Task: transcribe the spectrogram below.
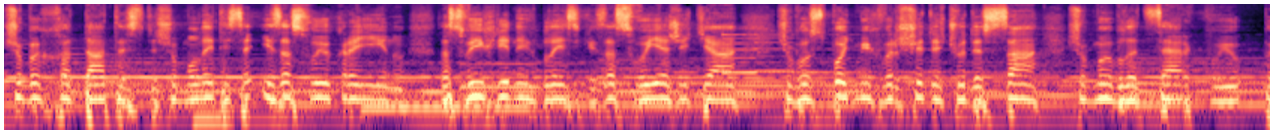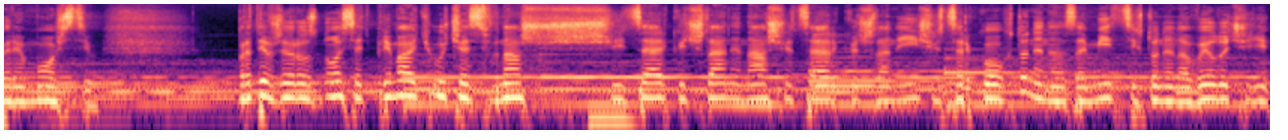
щоб ходатисти, щоб молитися і за свою країну, за своїх рідних, близьких, за своє життя, щоб Господь міг вершити чудеса, щоб ми були церквою переможців брати вже розносять, приймають участь в нашій церкві, члени нашої церкви, члени інших церков, хто не на замітці, хто не на вилученні,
